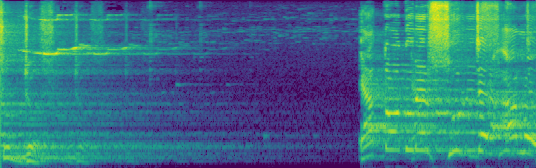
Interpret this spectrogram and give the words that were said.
সূর্য। এত দূরের সূর্যের আলো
